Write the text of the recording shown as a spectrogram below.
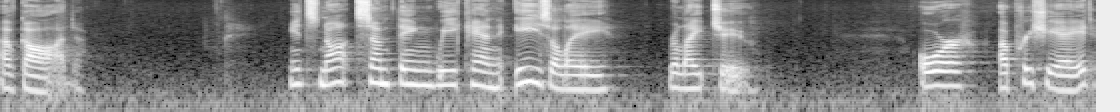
of God. It's not something we can easily relate to or appreciate,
